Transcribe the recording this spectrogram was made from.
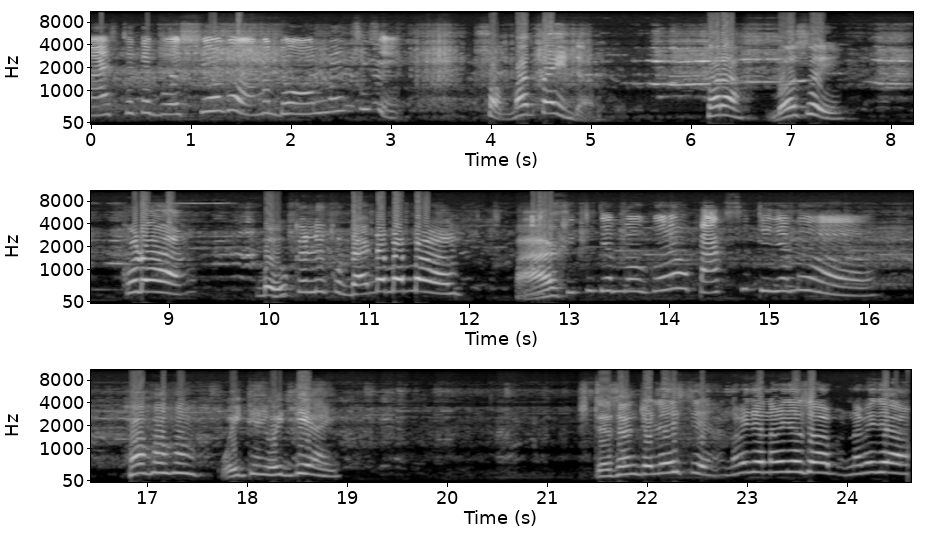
পাঁচ থেকে বসিও গো আমার ডর লাগছে যে সবার তাই ডর সরা বসে। কুড়া বহু কেলি কুটাইটা বাবা। পাক যাব গো পাক যাব। হ্যাঁ হ্যাঁ হ্যাঁ ওইটাই ওইটাই। স্টেশন চলে এসছে। নামে যাও নামে যাও সব নামে যাও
